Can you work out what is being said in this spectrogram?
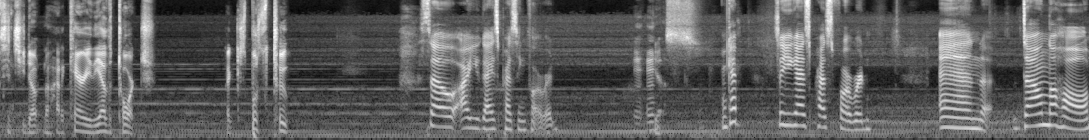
Since you don't know how to carry the other torch, like you're supposed to. So, are you guys pressing forward? Mhm. Yes. Okay. So, you guys press forward. And down the hall,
